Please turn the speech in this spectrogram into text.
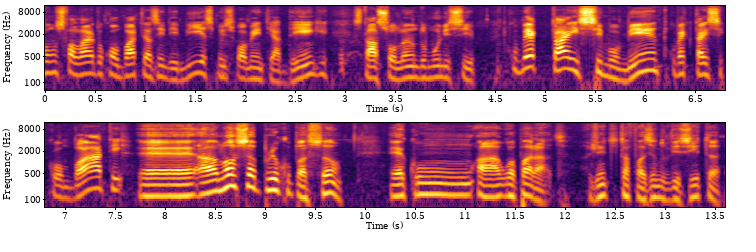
Vamos falar do combate às endemias, principalmente a dengue, está assolando o município. Como é que está esse momento, como é que está esse combate? É, a nossa preocupação é com a água parada. A gente está fazendo visita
